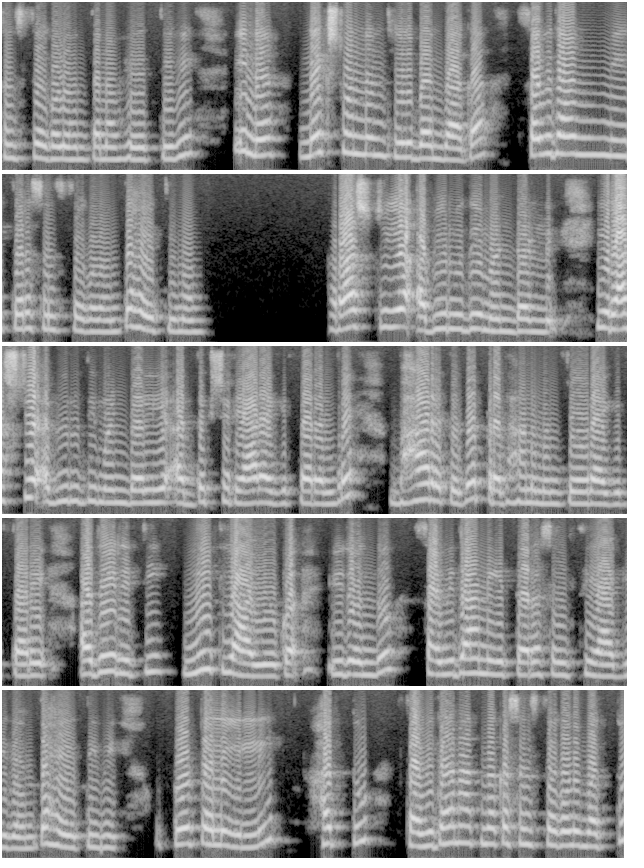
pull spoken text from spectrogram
ಸಂಸ್ಥೆಗಳು ಅಂತ ನಾವು ಹೇಳ್ತೀವಿ. ಇನ್ನ ನೆಕ್ಸ್ಟ್ ಒಂದ್ ಅಂತ ಹೇಳಿ ಬಂದಾಗ, ಸಂವಿಧಾನೇತರ ಸಂಸ್ಥೆಗಳು ಅಂತ ಹೇಳ್ತೀವಿ ನಾವು. ರಾಷ್ಟ್ರೀಯ ಅಭಿವೃದ್ಧಿ ಮಂಡಳಿ. ಈ ರಾಷ್ಟ್ರೀಯ ಅಭಿವೃದ್ಧಿ ಮಂಡಳಿಯ ಅಧ್ಯಕ್ಷರು ಯಾರಾಗಿರ್ತಾರೆ ಭಾರತದ ಪ್ರಧಾನಮಂತ್ರಿಯವರಾಗಿರ್ತಾರೆ. ಅದೇ ರೀತಿ ನೀತಿ ಆಯೋಗ ಇದೊಂದು ಸಂವಿಧಾನೇತರ ಸಂಸ್ಥೆಯಾಗಿದೆ ಅಂತ ಹೇಳ್ತೀವಿ. ಟೋಟಲಿ ಇಲ್ಲಿ ಹತ್ತು ಸಂವಿಧಾನಾತ್ಮಕ ಸಂಸ್ಥೆಗಳು ಮತ್ತು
